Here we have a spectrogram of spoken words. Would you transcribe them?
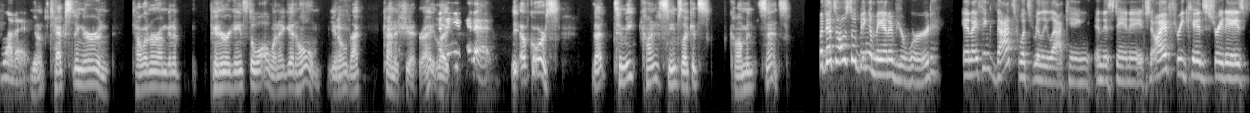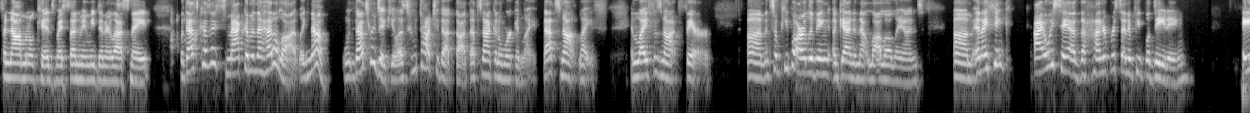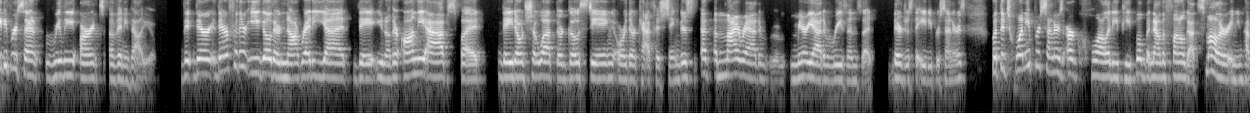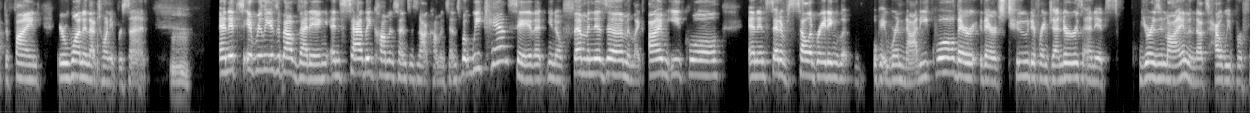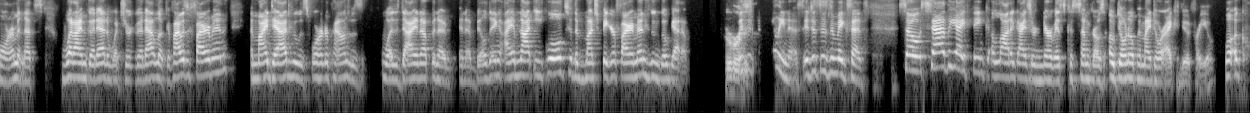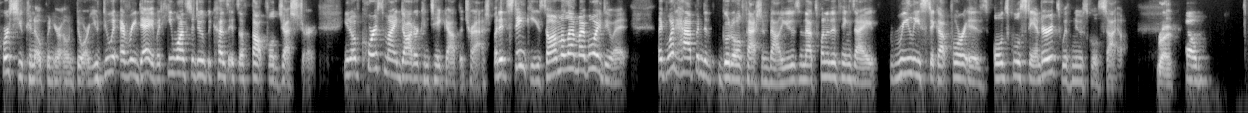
Love it. you know texting her and telling her I'm going to pin her against the wall when I get home you know that kind of shit right like you did it. of course that to me kind of seems like it's common sense But that's also being a man of your word. And I think that's what's really lacking in this day and age. Now, I have three kids, straight A's, phenomenal kids. My son made me dinner last night, but that's because I smack them in the head a lot. Like, no, well, that's ridiculous. Who taught you that thought? That's not going to work in life. That's not life. And life is not fair. Um, and so people are living again in that la la land. Um, and I think I always say of the 100% of people dating, 80% really aren't of any value they, they're there for their ego they're not ready yet they you know they're on the apps but they don't show up they're ghosting or they're catfishing there's a, a myriad of myriad of reasons that they're just the 80 percenters but the 20 percenters are quality people but now the funnel got smaller and you have to find your one in that 20 percent Mhm. and it's it really is about vetting and sadly common sense is not common sense but we can say that you know feminism and like i'm equal and instead of celebrating okay we're not equal there there's two different genders and it's yours and mine and that's how we perform and that's what i'm good at and what you're good at look if i was a fireman and my dad who was 400 pounds was was dying up in a in a building i am not equal to the much bigger fireman who can go get him right this is silliness. It just doesn't make sense. So sadly, I think a lot of guys are nervous because some girls, oh, don't open my door. I can do it for you. Well, of course you can open your own door. You do it every day, but he wants to do it because it's a thoughtful gesture. You know, of course my daughter can take out the trash, but it's stinky. So I'm gonna let my boy do it. Like what happened to good old fashioned values? And that's one of the things I really stick up for is old school standards with new school style. right So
